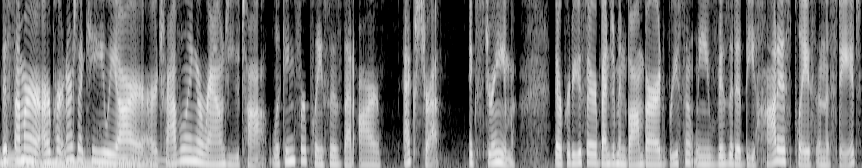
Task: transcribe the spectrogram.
This summer, our partners at KUER are traveling around Utah looking for places that are extra, extreme. Their producer, Benjamin Bombard, recently visited the hottest place in the state.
